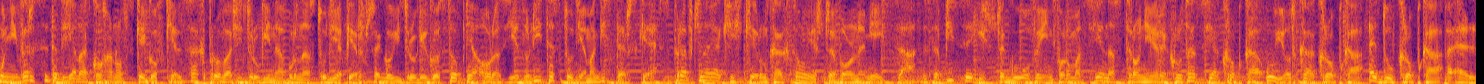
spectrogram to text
Uniwersytet Jana Kochanowskiego w Kielcach prowadzi drugi nabór na studia pierwszego i drugiego stopnia oraz jednolite studia magisterskie. Sprawdź na jakich kierunkach są jeszcze wolne miejsca. Zapisy i szczegółowe informacje na stronie rekrutacja.ujk.edu.pl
